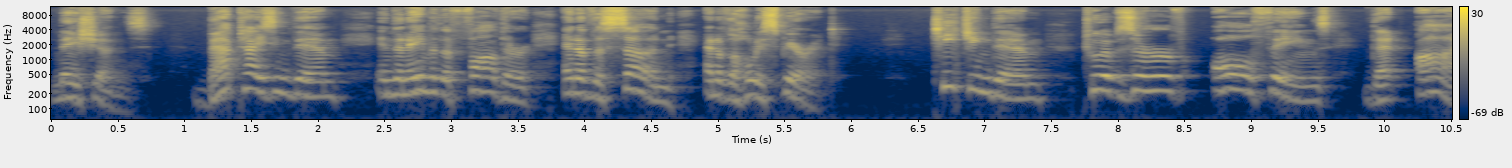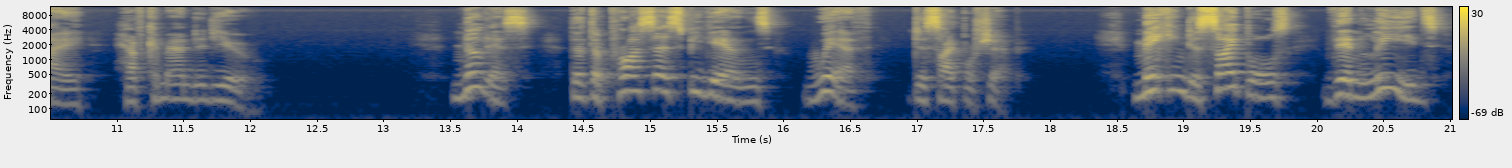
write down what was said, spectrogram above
nations, baptizing them in the name of the Father and of the Son and of the Holy Spirit, teaching them to observe all things that I have commanded you. Notice that the process begins with discipleship. Making disciples then leads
